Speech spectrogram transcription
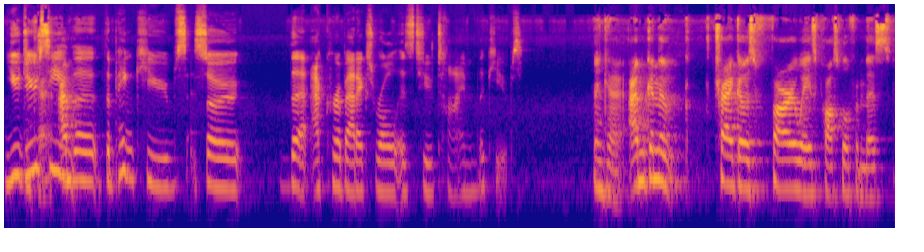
You do. Okay, see I'm- the, the pink cubes, so the acrobatics roll is to time the cubes. Okay, I'm gonna try to go as far away as possible from this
